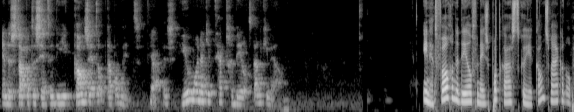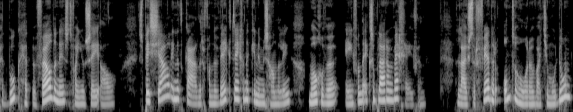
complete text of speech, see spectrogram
en de stappen te zetten die je kan zetten op dat moment. Ja. Dus heel mooi dat je het hebt gedeeld. Dankjewel. In het volgende deel van deze podcast kun je kans maken op het boek Het bevuilde nest van José Al. Speciaal in het kader van de Week tegen de Kindermishandeling mogen we een van de exemplaren weggeven. Luister verder om te horen wat je moet doen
